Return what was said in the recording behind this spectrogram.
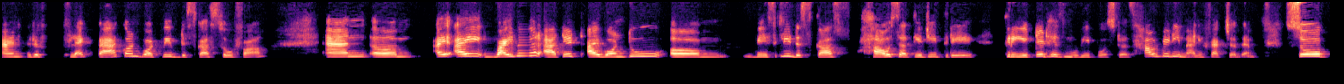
and reflect back on what we've discussed so far. And um, I, I, while we were at it, I want to um, basically discuss how Satyajit Ray created his movie posters. How did he manufacture them? So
